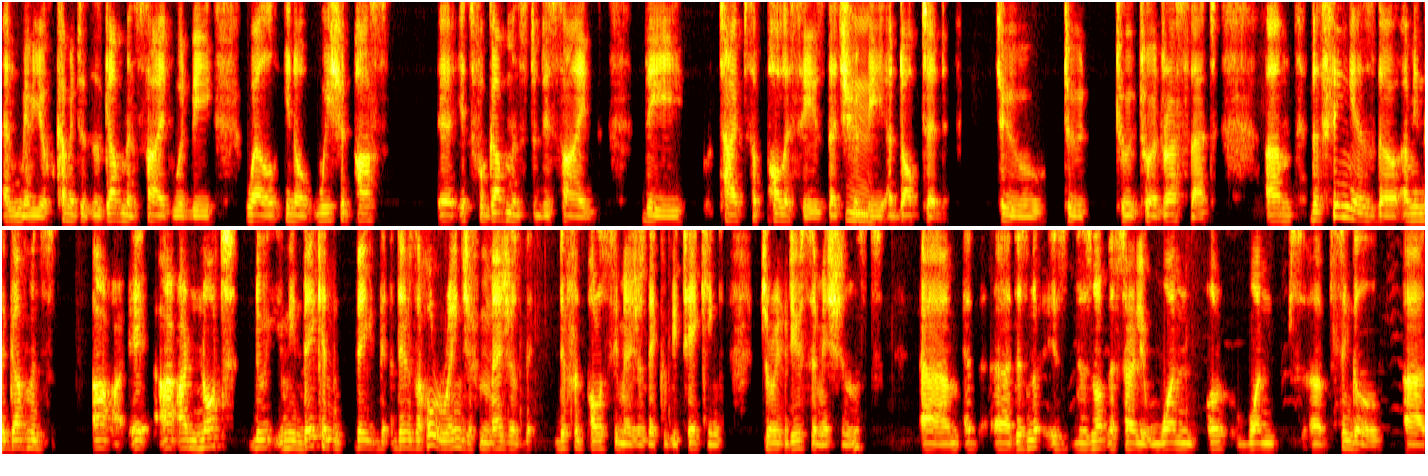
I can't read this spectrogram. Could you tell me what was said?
and maybe you're coming to this government side would be well you know we should pass it's for governments to decide the types of policies that should mm. be adopted to to to to address that um, the thing is, though, I mean, the governments are, are, are not do I mean they can they there's a whole range of measures different policy measures they could be taking to reduce emissions. Um, uh, there's no is there's not necessarily one uh, one uh, single uh,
